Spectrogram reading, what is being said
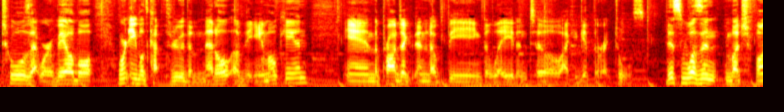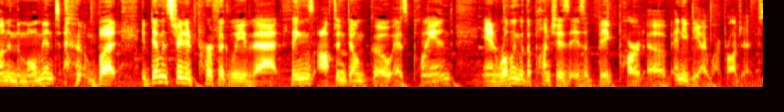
tools that were available weren't able to cut through the metal of the ammo can, and the project ended up being delayed until I could get the right tools. This wasn't much fun in the moment, but it demonstrated perfectly that things often don't go as planned, and rolling with the punches is a big part of any DIY project.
